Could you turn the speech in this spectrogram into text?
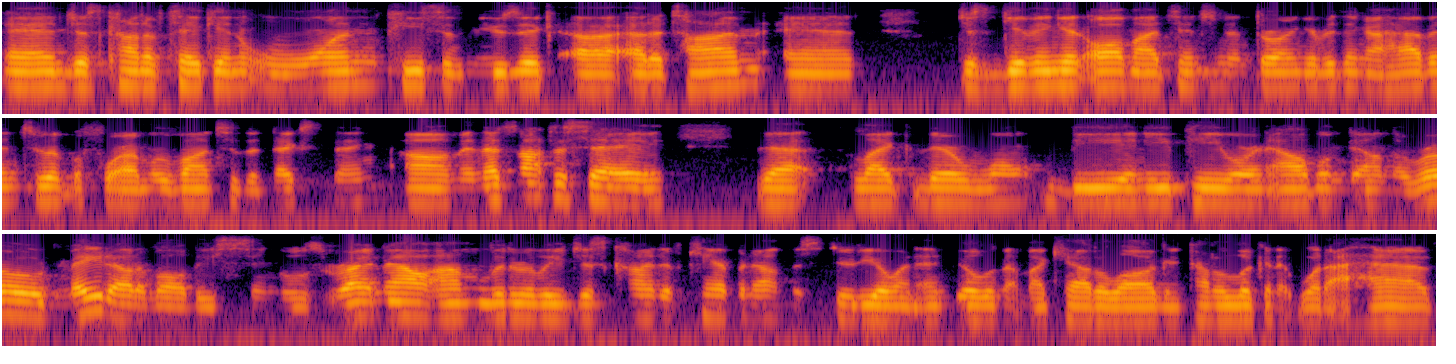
and just kind of taking one piece of music uh, at a time and just giving it all my attention and throwing everything I have into it before I move on to the next thing. Um, and that's not to say that like there won't be an EP or an album down the road made out of all these singles. Right now, I'm literally just kind of camping out in the studio and, and building up my catalog and kind of looking at what I have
